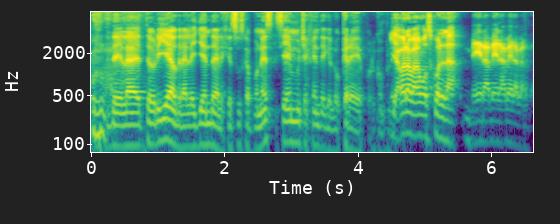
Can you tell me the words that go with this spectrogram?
de la teoría o de la leyenda del Jesús japonés. Sí hay mucha gente que lo cree por y completo. ahora vamos con la mera, mera, mera verdad.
